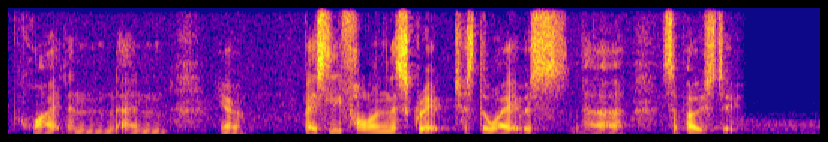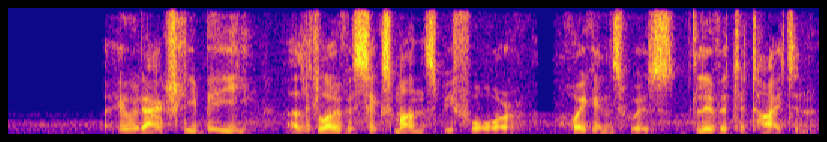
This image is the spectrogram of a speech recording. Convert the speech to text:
quiet and, and you know, basically following the script just the way it was uh, supposed to. It would actually be a little over six months before Huygens was delivered to Titan.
